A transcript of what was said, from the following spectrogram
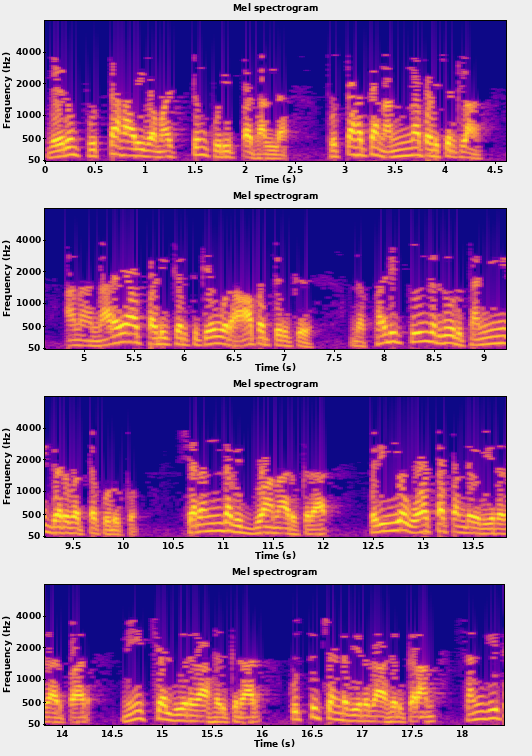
வெறும் புத்தக அறிவை மட்டும் குறிப்பதல்ல. புத்தகத்தை நன்னா படிச்சிருக்கலாம். ஆனா நிறைய படிக்கிறதுக்கே ஒரு ஆபத்து இருக்கு. அந்த படிப்புங்கிறது ஒரு தனி கர்வத்தை கொடுக்கும். சிறந்த வித்வானா இருக்கிறார். பெரிய ஓட்டப்பந்தய வீரரா இருப்பார். நீச்சல் வீரராக இருக்கிறார். குத்துச்சண்டை வீரராக இருக்கலாம். சங்கீத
